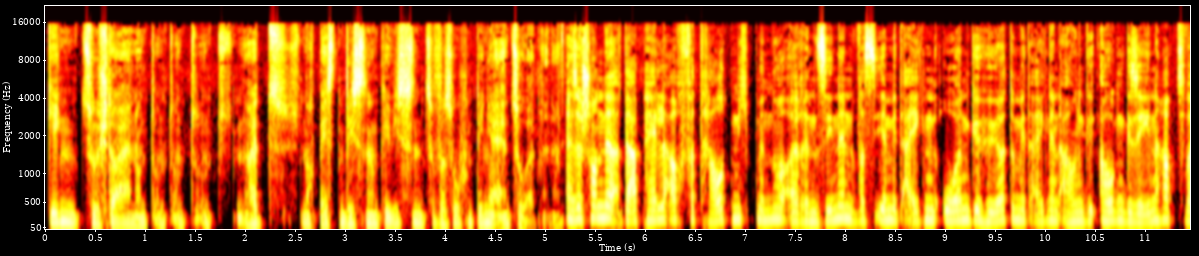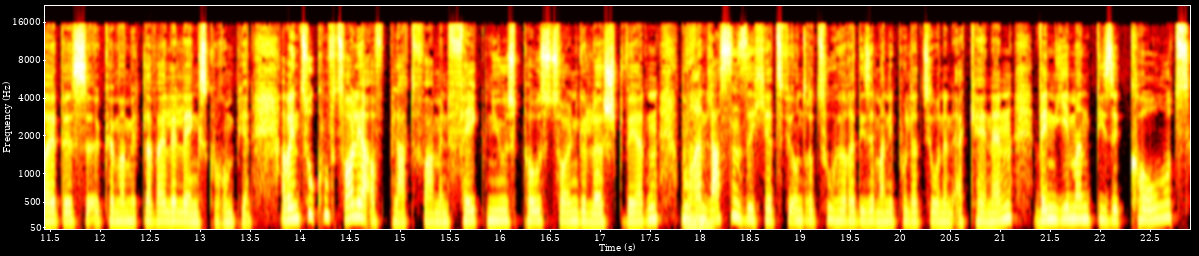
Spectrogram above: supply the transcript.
gegenzusteuern und, und, und, und halt nach bestem Wissen und Gewissen zu versuchen, Dinge einzuordnen. Also schon der, der, Appell auch vertraut nicht mehr nur euren Sinnen, was ihr mit eigenen Ohren gehört und mit eigenen Augen gesehen habt, weil das äh, können wir mittlerweile längst korrumpieren. Aber in Zukunft soll ja auf Plattformen Fake News Posts sollen gelöscht werden. Woran mhm. lassen sich jetzt für unsere Zuhörer diese Manipulationen erkennen, wenn jemand diese Codes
